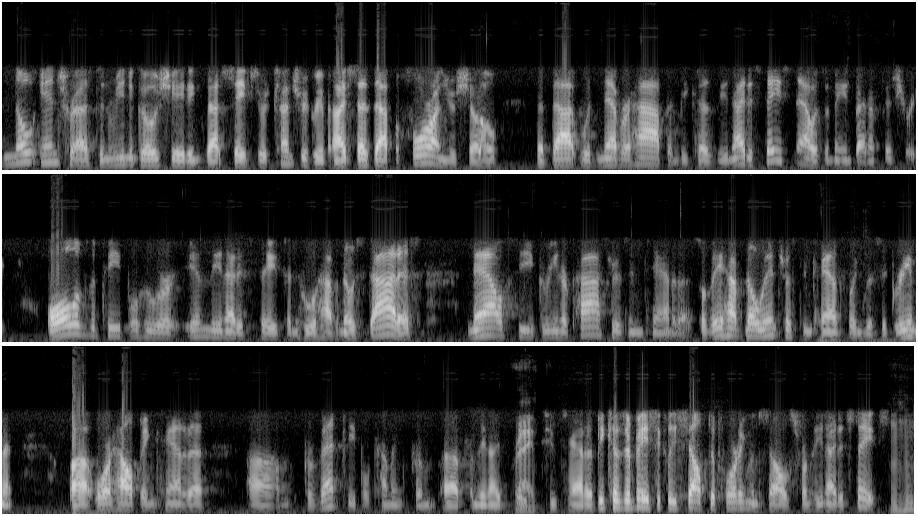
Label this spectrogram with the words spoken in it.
no interest in renegotiating that safe third country agreement. I've said that before on your show that that would never happen because the United States now is the main beneficiary. All of the people who are in the United States and who have no status now see greener pastures in Canada. So they have no interest in canceling this agreement uh, or helping Canada um, prevent people coming from uh, from the United States right. to Canada because they're basically self-deporting themselves from the United States. Mm-hmm.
